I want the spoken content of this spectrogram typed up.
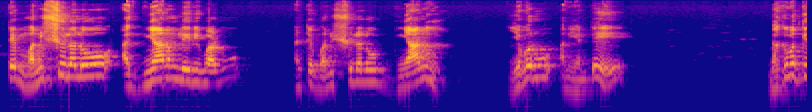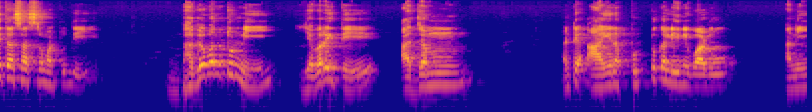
అంటే మనుష్యులలో అజ్ఞానం లేనివాడు అంటే మనుష్యులలో జ్ఞాని ఎవరు అని అంటే భగవద్గీత శాస్త్రం అంటుంది భగవంతుణ్ణి ఎవరైతే అజం అంటే ఆయన పుట్టుక లేనివాడు అని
